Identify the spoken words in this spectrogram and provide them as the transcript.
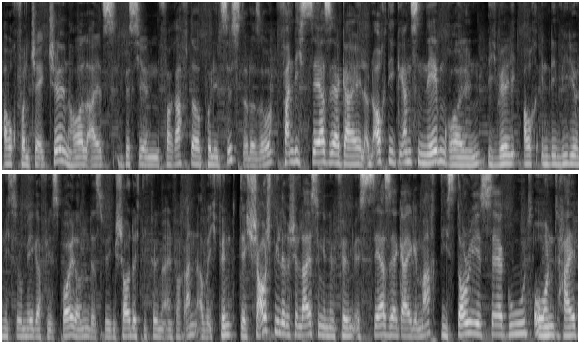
auch von Jake Gyllenhaal als bisschen verraffter Polizist oder so, fand ich sehr, sehr geil. Und auch die ganzen Nebenrollen. Ich will auch in dem Video nicht so mega viel spoilern, deswegen schaut euch die Filme einfach an. Aber ich finde, die schauspielerische Leistung in dem Film ist sehr, sehr geil gemacht. Die Story ist sehr gut und halt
